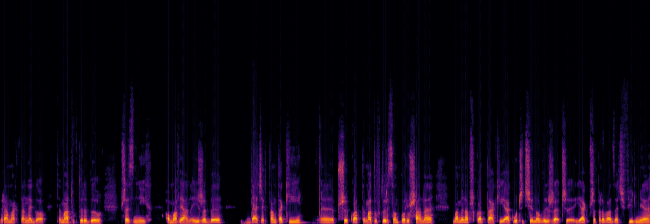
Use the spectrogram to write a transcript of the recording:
w ramach danego tematu, który był przez nich omawiany. I żeby dać Wam taki e, przykład tematów, które są poruszane, mamy na przykład taki, jak uczyć się nowych rzeczy, jak przeprowadzać w firmie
